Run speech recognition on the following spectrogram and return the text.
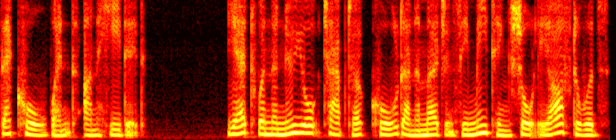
Their call went unheeded. Yet, when the New York chapter called an emergency meeting shortly afterwards,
